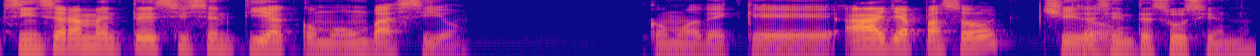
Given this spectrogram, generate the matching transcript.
sinceramente sí sentía como un vacío. Como de que, ah, ya pasó, chido. Te sientes sucio, ¿no?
